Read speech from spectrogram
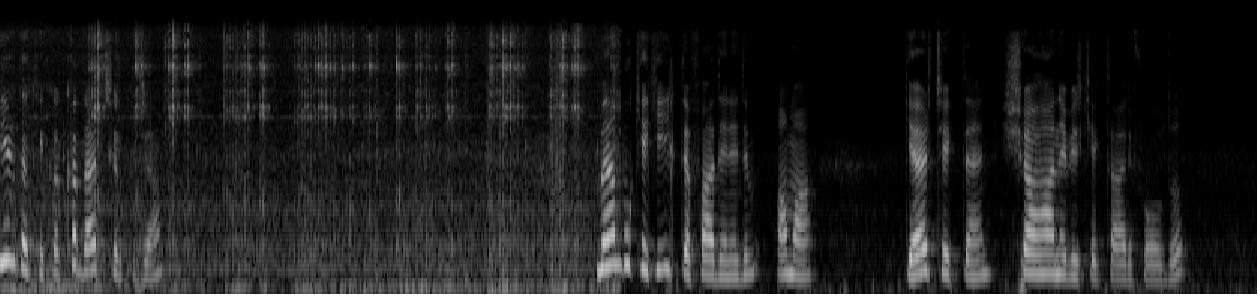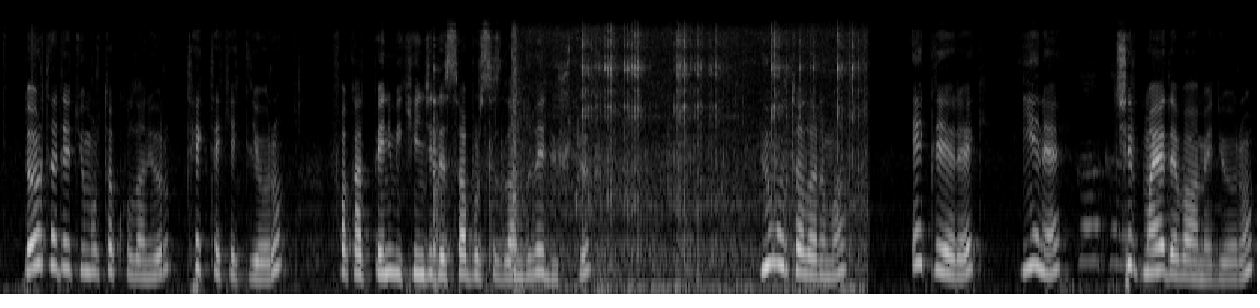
1 dakika kadar çırpacağım. Ben bu keki ilk defa denedim ama gerçekten şahane bir kek tarifi oldu. 4 adet yumurta kullanıyorum. Tek tek ekliyorum. Fakat benim ikinci de sabırsızlandı ve düştü. Yumurtalarımı ekleyerek yine çırpmaya devam ediyorum.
